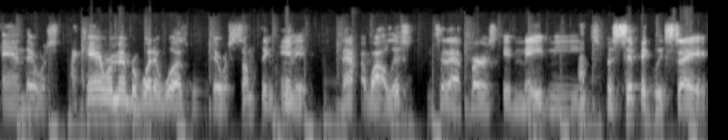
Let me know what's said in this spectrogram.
and there was I can't remember what it was, but there was something in it that while listening to that verse, it made me specifically say,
